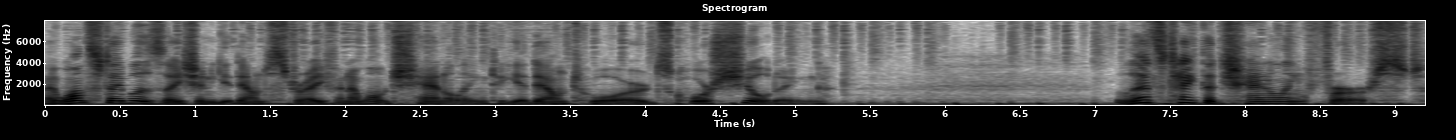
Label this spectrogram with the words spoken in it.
I want stabilization to get down to strafe, and I want channeling to get down towards core shielding. Let's take the channeling first.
